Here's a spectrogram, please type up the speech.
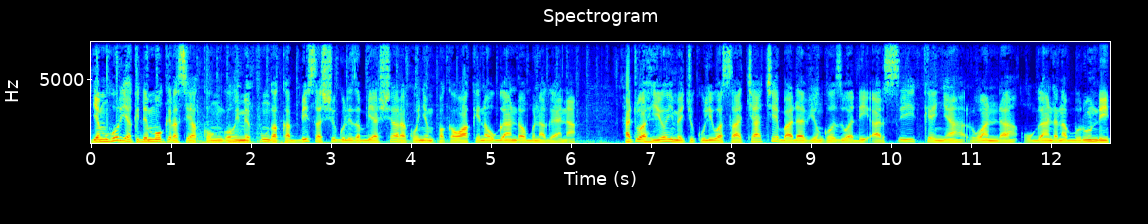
Jamhuri ya Kidemokrasia ya Kongo imefunga kabisa shughuli za biashara kwenye mpaka wake na Uganda wa Bunagana. Hatua hiyo imechukuliwa saa chache baada ya viongozi wa DRC, Kenya, Rwanda, Uganda na Burundi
